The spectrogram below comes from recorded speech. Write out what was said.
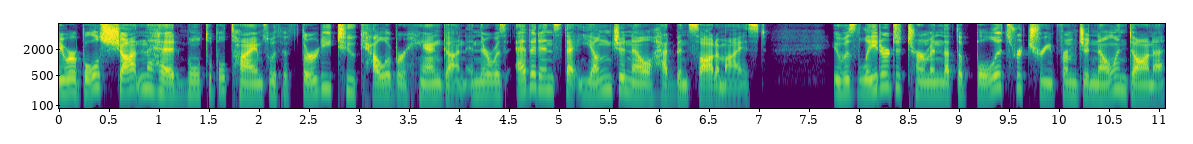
They were both shot in the head multiple times with a 32 caliber handgun, and there was evidence that young Janelle had been sodomized. It was later determined that the bullets retrieved from Janelle and Donna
